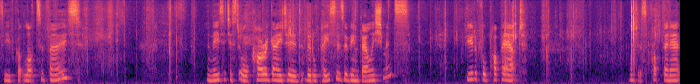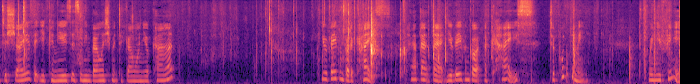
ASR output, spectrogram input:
So you've got lots of those. And these are just all corrugated little pieces of embellishments. Beautiful pop out. I'll just pop that out to show you that you can use as an embellishment to go on your card. You've even got a case. How about that? You've even got a case to put them in when you finish.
